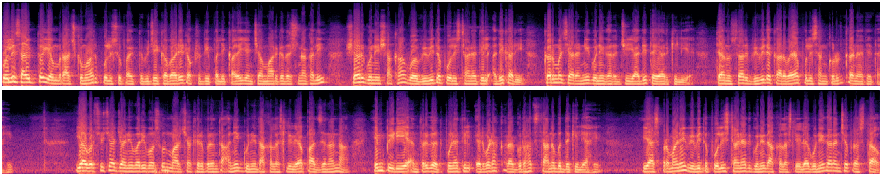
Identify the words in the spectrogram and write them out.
पोलीस आयुक्त एम राजकुमार पोलीस उपायुक्त विजय कबाडे डॉक्टर दीपाली काळे यांच्या मार्गदर्शनाखाली शहर गुन्हे शाखा व विविध पोलीस ठाण्यातील अधिकारी कर्मचाऱ्यांनी गुन्हेगारांची यादी तयार केली आहे. त्यानुसार विविध कारवाया पोलिसांकडून करण्यात येत आहे. या वर्षीच्या जानेवारीपासून मार्च अखेरपर्यंत अनेक गुन्हे दाखल असलेल्या पाच जणांना एम पी डी ए अंतर्गत पुण्यातील एरवडा कारागृहात स्थानबद्ध केले आहे. याचप्रमाणे विविध पोलीस ठाण्यात गुन्हे दाखल असलेल्या गुन्हेगारांचे प्रस्ताव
